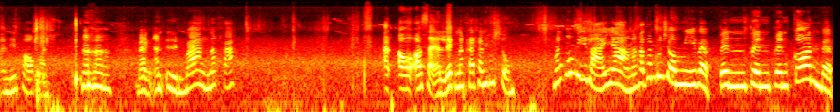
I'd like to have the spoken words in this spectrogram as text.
อันนี้พอก่อน แบ่งอันอื่นบ้างนะคะอะเอาเอาใส่อันเล็กนะคะท่านผู้ชม มันก็มีหลายอย่างนะคะ ท่านผู้ชมมีแบบเป็นเป็นเป็นก้อนแบบ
